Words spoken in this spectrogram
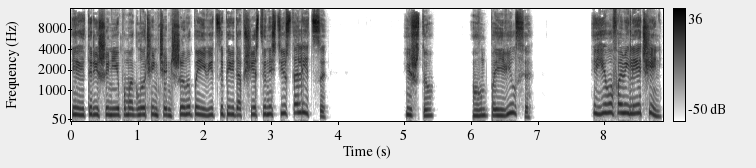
И это решение помогло Чэнь Чаньшину появиться перед общественностью столицы». «И что? Он появился?» «Его фамилия Чень.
